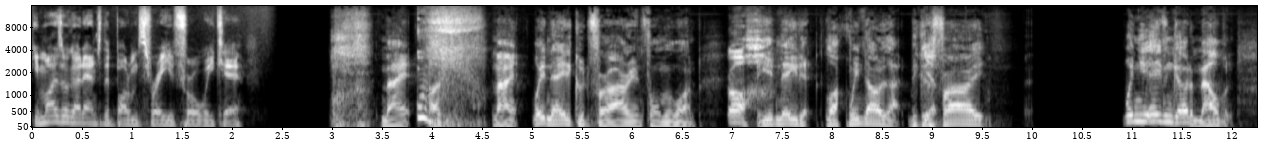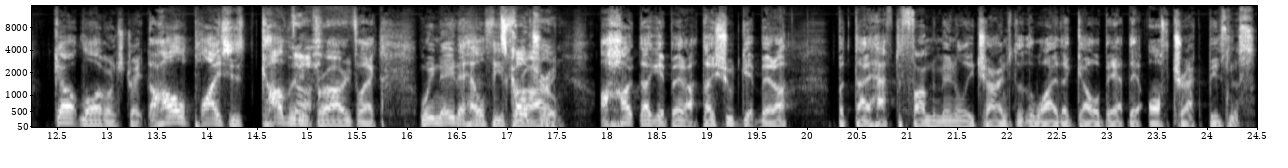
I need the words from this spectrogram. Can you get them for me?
You might as well go down to the bottom three for all we care. Mate, I, mate, we need a good Ferrari in Formula One. Oh, You need it. Like, we know that because Yep. Ferrari, when you even go to Melbourne, go up Lygon Street, the whole place is covered in Oh. Ferrari flags. We need a healthy It's Ferrari. cultural. I hope they get better. They should get better, but they have to fundamentally change the, the way they go about their off track business.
